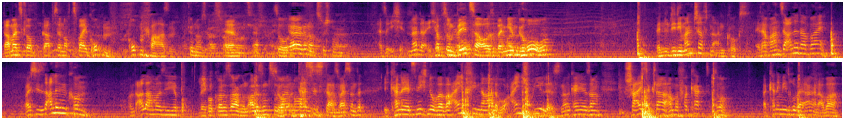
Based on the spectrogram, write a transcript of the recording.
Damals gab es ja noch zwei Gruppen, Gruppenphasen. Genau so. Ähm, so. Ja, ja, genau, Zwischenrunde. Also ich, ne, da, ich habe so ein Bild zu Hause bei mir im Büro. Wenn du dir die Mannschaften anguckst, ey, da waren sie alle dabei. Weißt du, die sind alle gekommen. Und alle haben wir sie hier Ich wollte gerade sagen, und alle sind zu so, und das ist das, weißt du, ich kann ja jetzt nicht nur, weil wir ein Finale, wo ein Spiel ist, ne, kann ich ja sagen, scheiße, klar, haben wir verkackt, so, da kann ich mich drüber ärgern, aber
